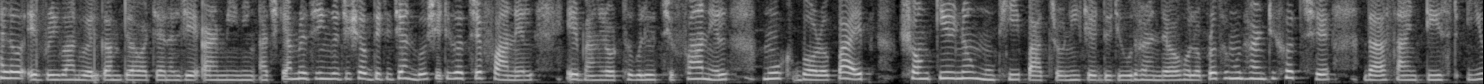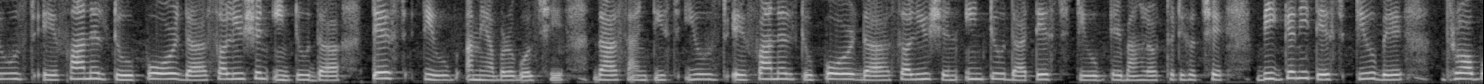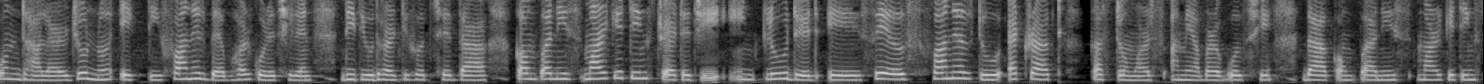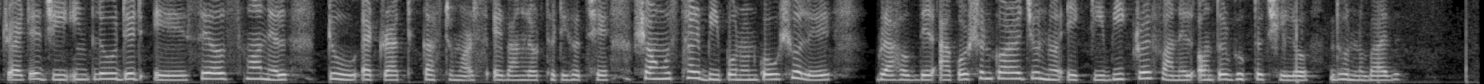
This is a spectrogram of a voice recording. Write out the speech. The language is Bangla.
Hello everyone welcome to our channel J R meaning আজকে আমরা যে ইংরেজি শব্দটি জানব, সেটি হচ্ছে ফানেল এর বাংলা অর্থগুলি হচ্ছে ফানেল মুখ, বড় পাইপ, সংকীর্ণ, মুখী, পাত্র। নিচের দুটি উদাহরণ দেওয়া হলো। প্রথম উদাহরণটি হচ্ছে the scientist used a funnel to pour the solution into the test tube আমি আবারও বলছি the scientist used a funnel to pour the solution into the test tube এর বাংলা অর্থটি হচ্ছে, বিজ্ঞানী টেস্ট টিউবে দ্রবণ ঢালার জন্য একটি ফানেল ব্যবহার করেছিলেন। দ্বিতীয় উদাহরণটি হচ্ছে the company's marketing strategy included a sales funnel to attract customers আমি আবারও বলছি, the company's marketing strategy included a sales funnel to attract customers এর বাংলা অর্থটি হচ্ছে সংস্থার বিপণন কৌশলের গ্রাহকদের আকর্ষণ করার জন্য একটি বিক্রয় ফানেল অন্তর্ভুক্ত ছিল। ধন্যবাদ।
